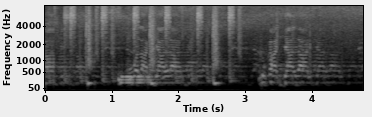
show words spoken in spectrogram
Africa. Well, a. Look at gallant.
